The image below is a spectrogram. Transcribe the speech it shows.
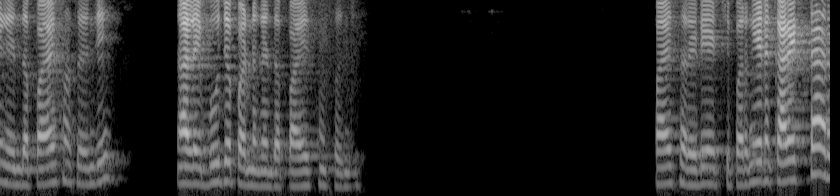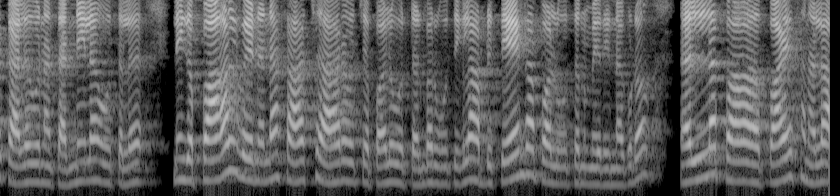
நீங்கள் இந்த பாயசம் செஞ்சு நாளை பூஜை பண்ணுங்கள் இந்த பாயசம் செஞ்சு. பாயசம் ரெடி ஆகிடுச்சு பாருங்கள் எனக்கு கரெக்டாக இருக்க அளவு. நான் தண்ணிலாம் ஊற்றலை நீங்கள் பால் வேணும்னா காய்ச்சி ஆற வச்ச பால் ஒரு டம்பர் ஊற்றிக்கலாம் அப்படி தேங்காய் பால் ஊற்றணும் மாரினா கூட நல்லா பா பாயசம் நல்லா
